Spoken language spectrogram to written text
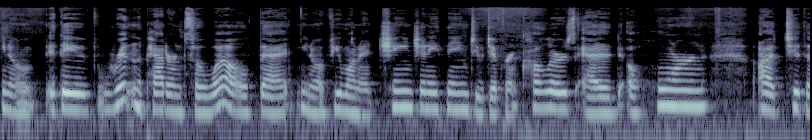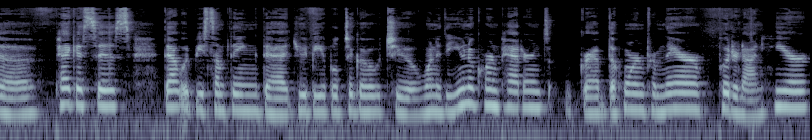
You know, they've written the pattern so well that, you know, if you want to change anything, do different colors, add a horn, uh, to the Pegasus, that would be something that you'd be able to go to one of the unicorn patterns, grab the horn from there, put it on here.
